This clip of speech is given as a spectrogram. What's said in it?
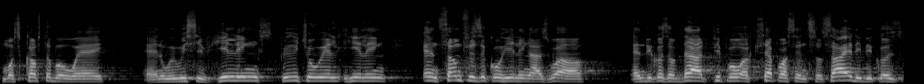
most comfortable way, and we receive healing, spiritual healing, and some physical healing as well. And because of that, people accept us in society because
